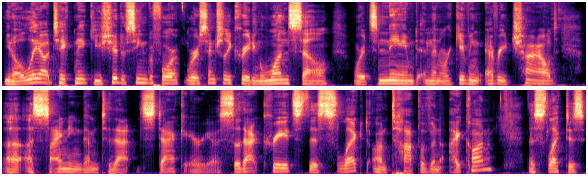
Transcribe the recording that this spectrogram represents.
you know layout technique you should have seen before. We're essentially creating one cell where it's named and then we're giving every child uh, assigning them to that stack area. So that creates this select on top of an icon. The select is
